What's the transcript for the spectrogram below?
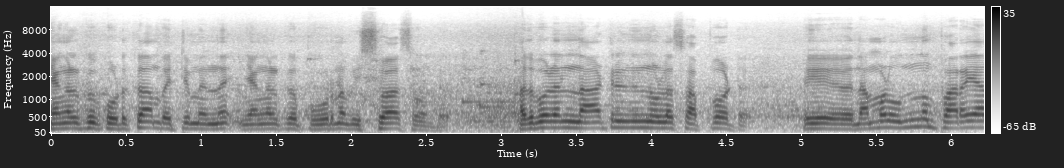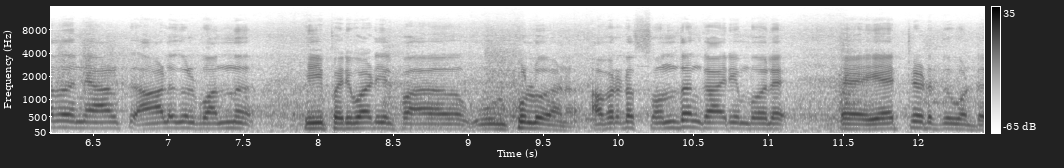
ഞങ്ങൾക്ക് കൊടുക്കാൻ പറ്റുമെന്ന് ഞങ്ങൾക്ക് പൂർണ വിശ്വാസമുണ്ട്. അതുപോലെ തന്നെ നാട്ടിൽ നിന്നുള്ള സപ്പോർട്ട് നമ്മളൊന്നും പറയാതെ തന്നെ ആൾക്ക് ആളുകൾ വന്ന് ഈ പരിപാടിയിൽ ഉൾക്കൊള്ളുകയാണ്. അവരുടെ സ്വന്തം കാര്യം പോലെ ഏറ്റെടുത്തുകൊണ്ട്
